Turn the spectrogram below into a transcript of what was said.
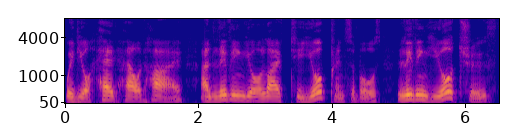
with your head held high and living your life to your principles, living your truth,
